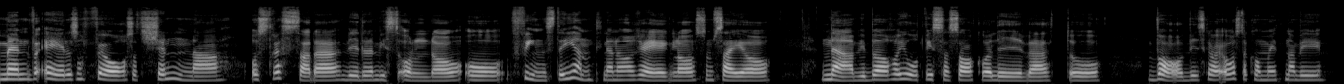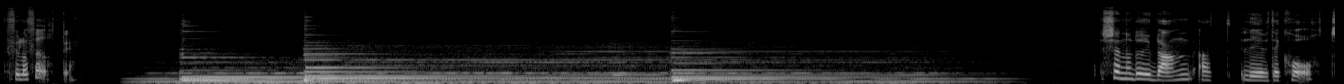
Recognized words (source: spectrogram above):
Men vad är det som får oss att känna oss stressade vid en viss ålder och finns det egentligen några regler som säger när vi bör ha gjort vissa saker i livet och vad vi ska ha åstadkommit när vi fyller 40? Känner du ibland att livet är kort?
